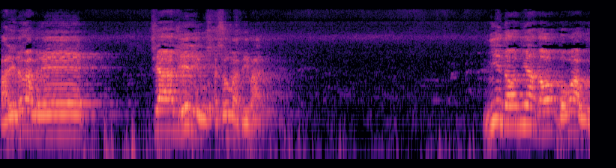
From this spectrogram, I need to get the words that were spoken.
ဘာတွေလုပ်ရမလဲဆရာလေးတွေကိုအဆုံးမပေးပါတယ်မြင့်တော်မြတ်သောဘဝကို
